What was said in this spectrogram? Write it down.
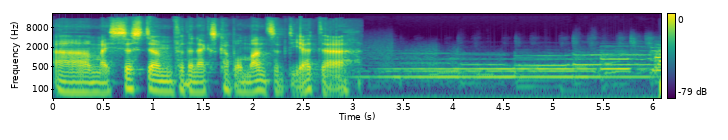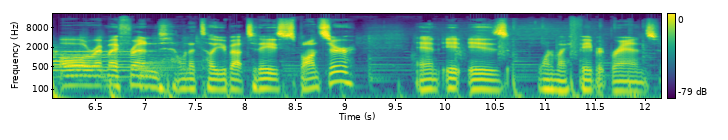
um, my system for the next couple months of dieta. All right my friend i want to tell you about today's sponsor and it is one of my favorite brands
